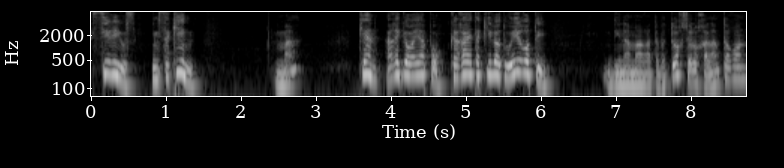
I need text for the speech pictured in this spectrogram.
סיריוס! עם סכין! מה? כן, הרגע הוא היה פה, קרע את הקילות, הוא העיר אותי! דין אמר, אתה בטוח שלא חלמת, רון?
